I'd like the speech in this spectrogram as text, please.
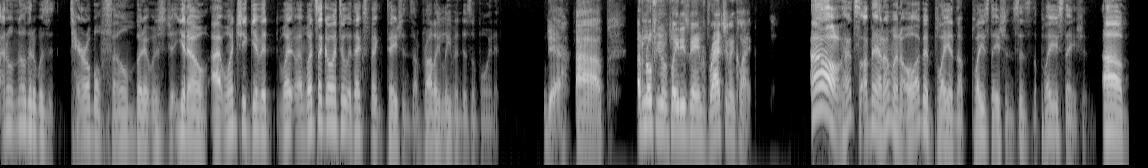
I don't know that it was a terrible film, but it was you know I once you give it once I go into it with expectations, I'm probably leaving disappointed. Yeah. Uh I don't know if you've ever played these games, Ratchet and Clank. Oh, that's oh, man. I'm an old. I've been playing the PlayStation since the PlayStation. Um,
